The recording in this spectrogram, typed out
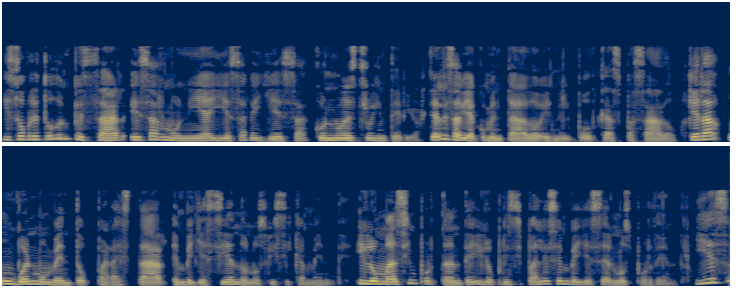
y sobre todo empezar esa armonía y esa belleza con nuestro interior. Ya les había comentado en el podcast pasado que era un buen momento para estar embelleciéndonos físicamente y lo más importante y lo principal es embellecernos por dentro. Y eso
